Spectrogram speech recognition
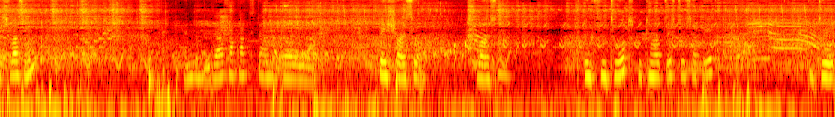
Ich weiß nicht. Wenn du da verkackst, dann, äh, ja. Ey, scheiße. Ich weiß nicht. Ich bin viel tot mit 160 HP. Bin tot.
